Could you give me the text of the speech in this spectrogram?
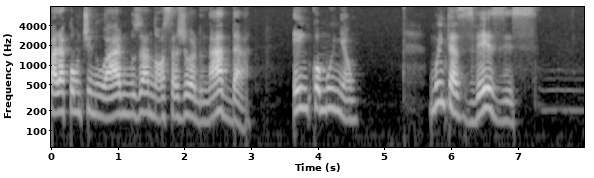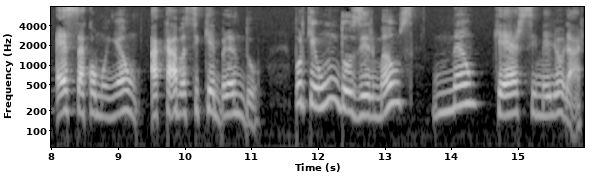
para continuarmos a nossa jornada em comunhão. Muitas vezes essa comunhão acaba se quebrando porque um dos irmãos não quer se melhorar.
